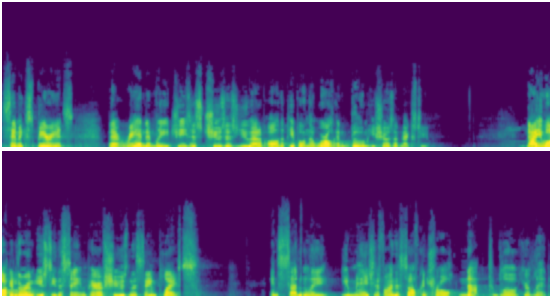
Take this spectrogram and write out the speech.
same experience, that randomly Jesus chooses you out of all the people in the world, and boom, he shows up next to you. Now you walk into the room, you see the same pair of shoes in the same place. And suddenly, you manage to find the self control not to blow your lid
